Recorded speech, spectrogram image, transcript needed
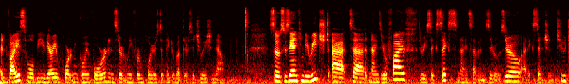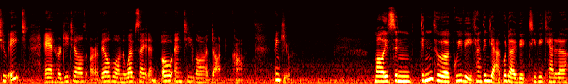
advice will be very important going forward, and certainly for employers to think about their situation now. So Suzanne can be reached at uh, 905-366-9700 at extension 228, and her details are available on the website at ontlaw.com. Thank you. Molly xin kính thưa quý vị khán thính giả của Đài Việt TV Canada.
